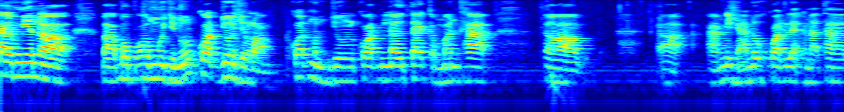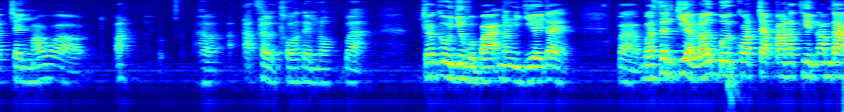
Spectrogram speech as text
តែមានអ่าបាទបងប្អូនមួយចំនួនគាត់យល់ច្រឡំគាត់មិនយល់គាត់នៅតែខមមិនថាអឺអាអានេះអានោះគាត់លក្ខណៈថាចេញមកអឺអត់អសិលធម៌តែម្ដងបាទអញ្ចឹងគឺយើងពិបាកនឹងនិយាយដែរបាទបើសិនជាឥឡូវបើគាត់ចាប់បានធានអំថា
